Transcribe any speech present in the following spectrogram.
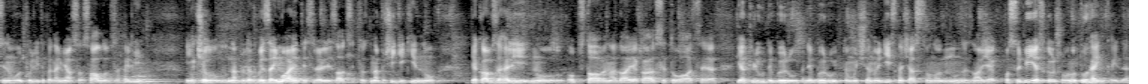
ціновою політикою на м'ясо сало взагалі. Якщо, наприклад, ви займаєтесь реалізацією, то напишіть, які, ну, яка взагалі ну, обставина, да, яка ситуація, як люди беруть, не беруть. Тому що ну, дійсно часто воно, ну не знаю, як по собі я скажу, що воно тугенько йде.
